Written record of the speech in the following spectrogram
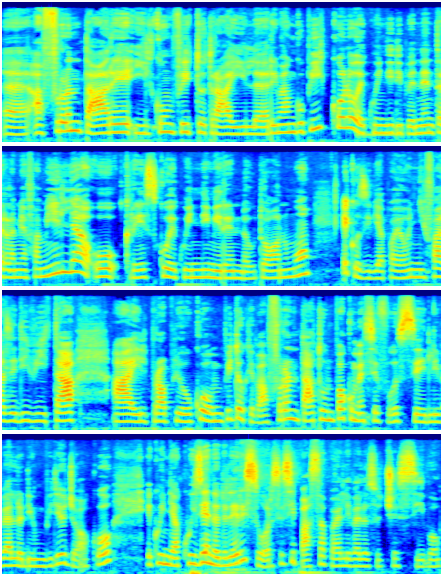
eh, affrontare il conflitto tra il rimango piccolo e quindi dipendente dalla mia famiglia o cresco e quindi mi rendo autonomo e così via. Poi ogni fase di vita ha il proprio compito che va affrontato un po' come se fosse il livello di un videogioco e quindi acquisendo delle risorse si passa poi al livello successivo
